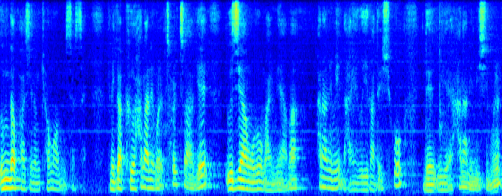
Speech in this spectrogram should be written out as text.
응답하시는 경험이 있었어요. 그러니까 그 하나님을 철저하게 의지함으로 말미암아 하나님이 나의 의가 되시고 내 의의 하나님이심을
